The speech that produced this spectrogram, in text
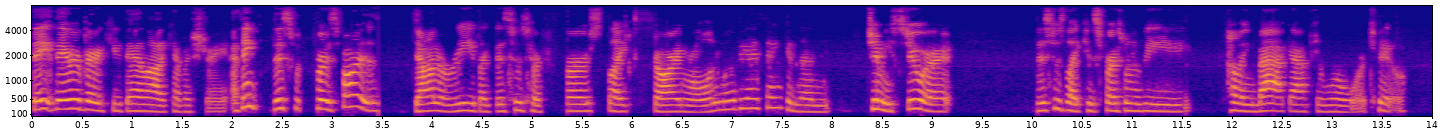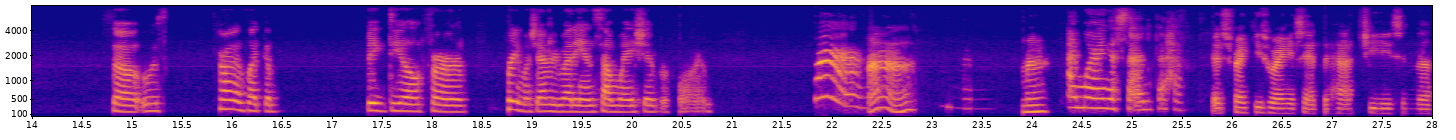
They they were very cute. They had a lot of chemistry. I think this for as far as Donna Reed, like this was her first like starring role in a movie, I think, and then Jimmy Stewart, this was like his first movie coming back after World War II. So it was kind of like a big deal for pretty much everybody in some way, shape, or form. Ah. I'm wearing a Santa hat. Yes, Frankie's wearing a Santa hat. She is in the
